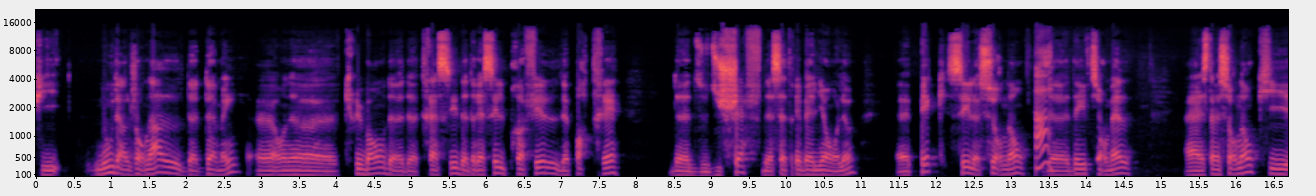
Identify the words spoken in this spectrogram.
puis nous, dans le journal de demain, on a cru bon de, de, tracer, de dresser le profil, le portrait du, chef de cette rébellion-là. Euh, Pic, c'est le surnom ah! de Dave Turmel. c'est un surnom qui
